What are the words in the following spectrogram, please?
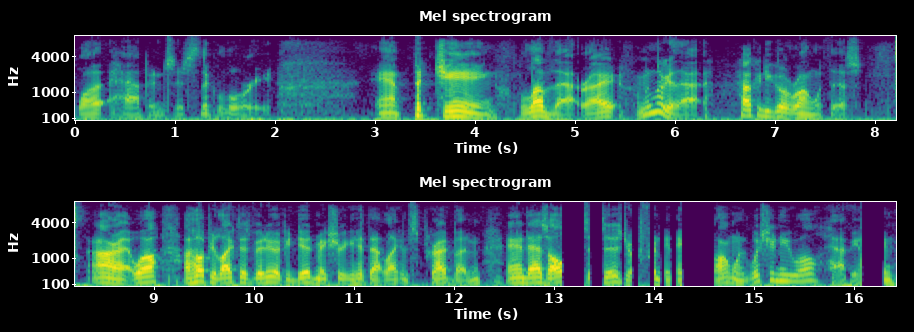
what happens. It's the glory. And paching, love that, right? I mean, look at that. How can you go wrong with this? Alright, well, I hope you liked this video. If you did, make sure you hit that like and subscribe button. And as always, this is your friendly neighbor one. wishing you all happy hunting.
